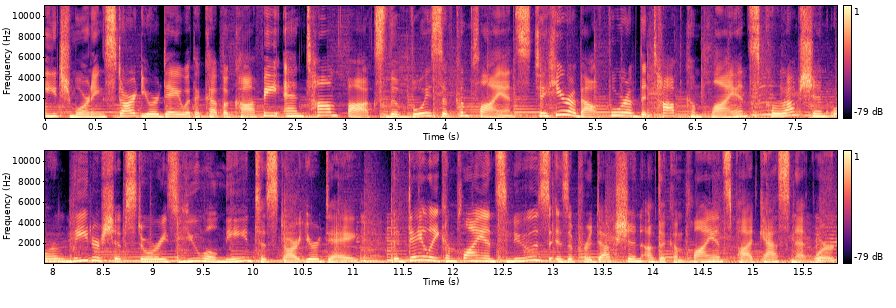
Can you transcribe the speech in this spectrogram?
Each morning, start your day with a cup of coffee and Tom Fox, the voice of compliance, to hear about four of the top compliance, corruption, or leadership stories you will need to start your day. The Daily Compliance News is a production of the Compliance Podcast Network.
